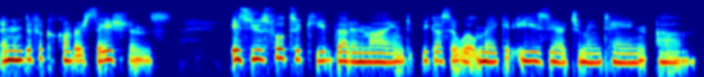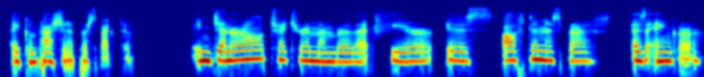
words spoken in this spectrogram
and in difficult conversations, it's useful to keep that in mind because it will make it easier to maintain um, a compassionate perspective. In general, try to remember that fear is often expressed as anger.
